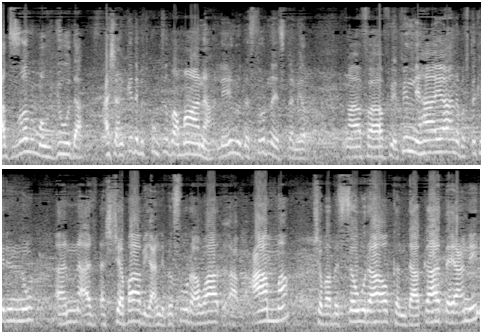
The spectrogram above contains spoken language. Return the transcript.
هتظل موجودة. عشان كده بتكون في ضمانة لأنه دستورنا يستمر. آه، ففي في النهاية أنا بفتكر إنه أن الشباب يعني بصورة عامة شباب الثورة وكنداكاتا يعني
